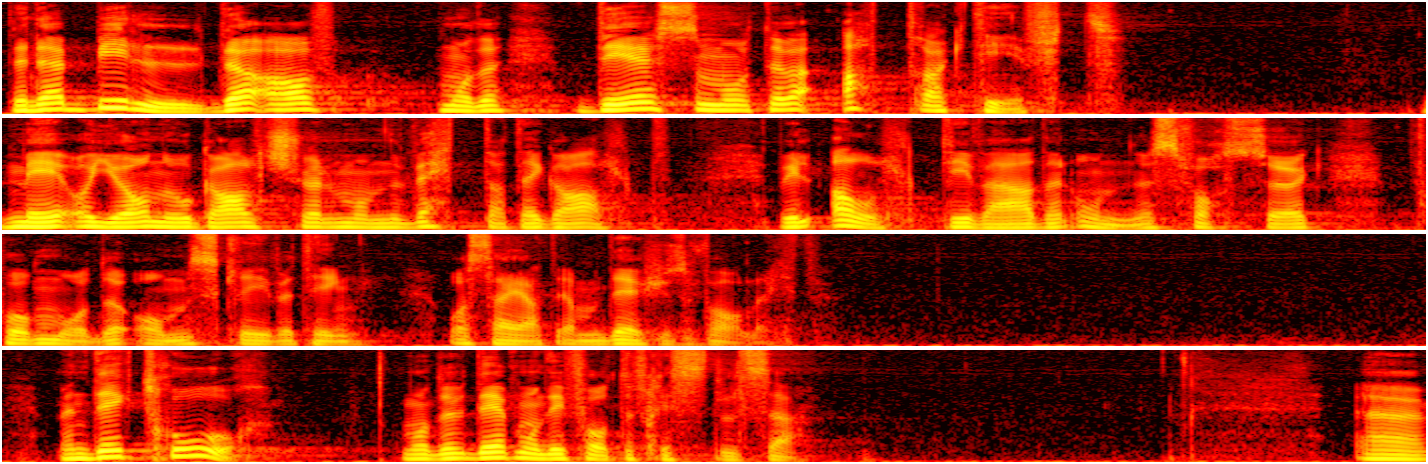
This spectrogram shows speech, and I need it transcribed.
Det der bildet av måte, det som måtte være attraktivt med å gjøre noe galt, selv om man vet at det er galt, vil alltid være den ondes forsøk på en måte omskrive ting og si at ja, det er ikke så farlig. Men det jeg tror, det måte i forhold til fristelse. Eh,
